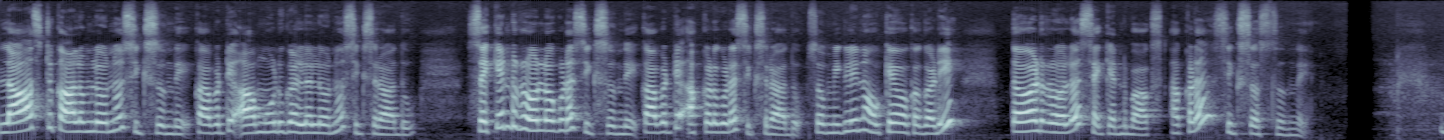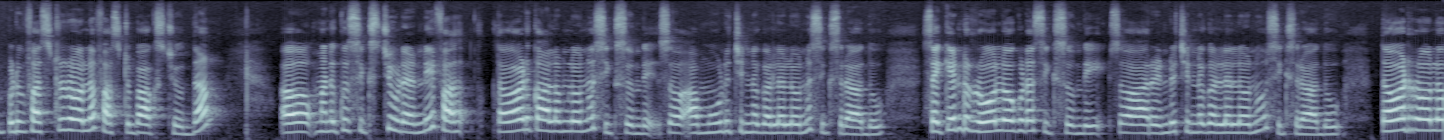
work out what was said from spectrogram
లాస్ట్ కాలంలోనూ సిక్స్ ఉంది. కాబట్టి ఆ మూడు గళ్ళలోనూ సిక్స్ రాదు. సెకండ్ రోలో కూడా సిక్స్ ఉంది. కాబట్టి అక్కడ కూడా సిక్స్ రాదు. సో మిగిలిన ఒకే ఒక గడి థర్డ్ రోలో సెకండ్ బాక్స్ అక్కడ సిక్స్ వస్తుంది. ఇప్పుడు ఫస్ట్ రోలో ఫస్ట్ బాక్స్ చూద్దాం. మనకు సిక్స్ చూడండి. ఫ థర్డ్ కాలంలోనూ సిక్స్ ఉంది. సో ఆ మూడు చిన్న గళ్ళలోనూ సిక్స్ రాదు. సెకండ్ రోలో కూడా సిక్స్ ఉంది. సో ఆ రెండు చిన్న గళ్ళలోనూ సిక్స్ రాదు. థర్డ్ రోలో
